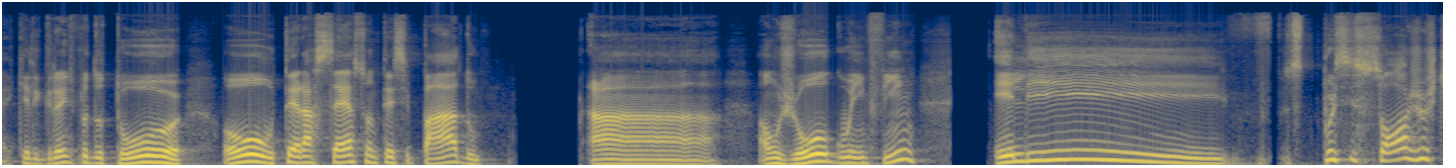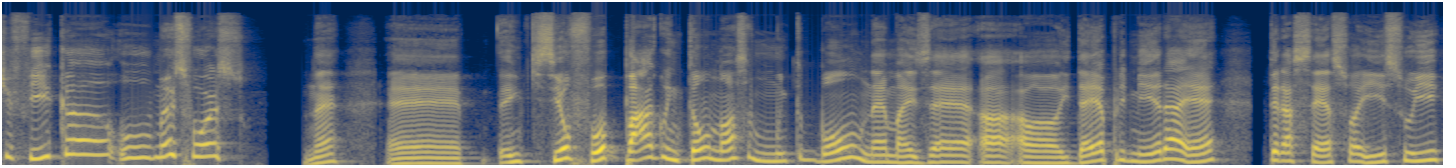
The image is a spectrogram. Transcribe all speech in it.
aquele grande produtor ou ter acesso antecipado a, a um jogo, enfim, ele por si só justifica o meu esforço, né? É, se eu for pago, então, nossa, muito bom, né? Mas é a, a ideia primeira é ter acesso a isso e,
